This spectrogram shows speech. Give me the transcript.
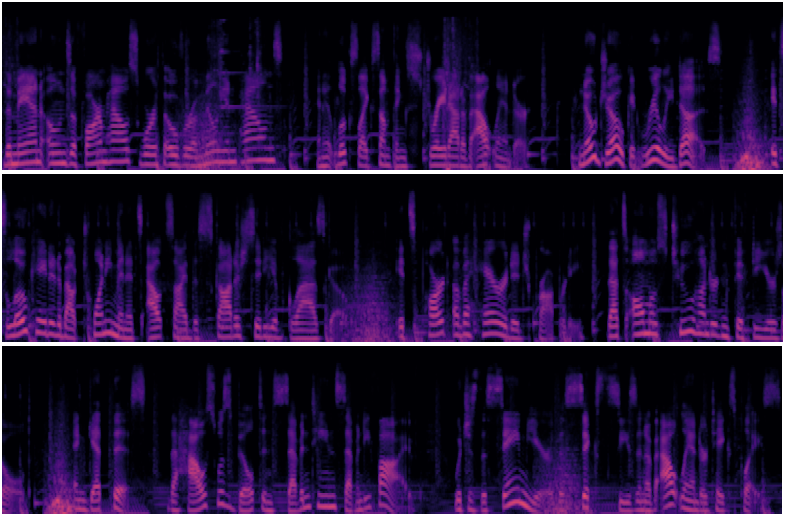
The man owns a farmhouse worth over a million pounds, and it looks like something straight out of Outlander. No joke, it really does. It's located about 20 minutes outside the Scottish city of Glasgow. It's part of a heritage property that's almost 250 years old. And get this the house was built in 1775, which is the same year the sixth season of Outlander takes place.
